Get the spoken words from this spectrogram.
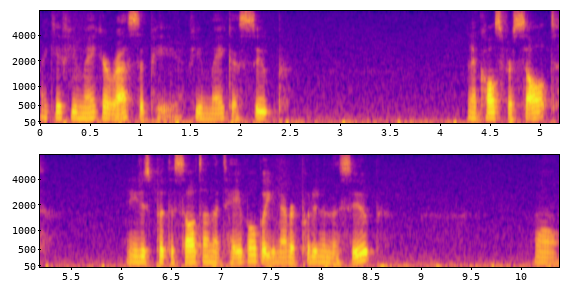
like, if you make a recipe, if you make a soup, and it calls for salt, and you just put the salt on the table, but you never put it in the soup, well,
